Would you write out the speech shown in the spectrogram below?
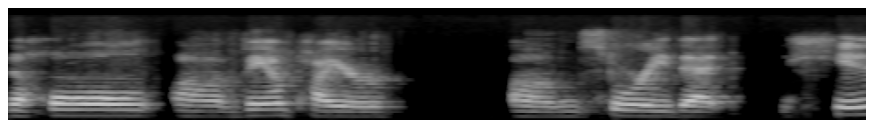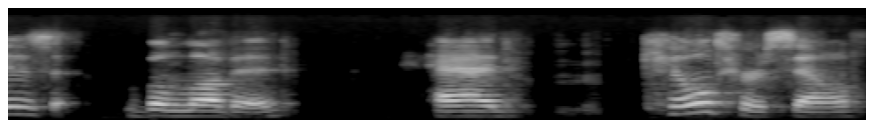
the whole uh, vampire um, story that his beloved had killed herself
